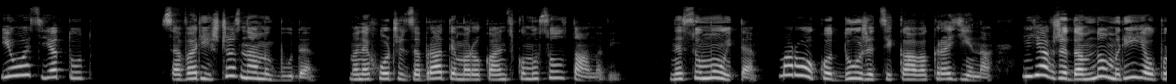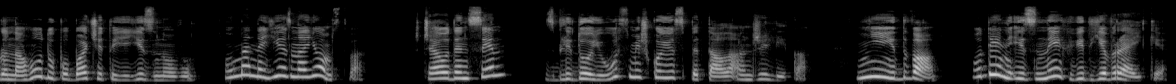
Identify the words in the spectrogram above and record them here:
І ось я тут. Саварі, що з нами буде? Мене хочуть забрати марокканському султанові. Не сумуйте, Марокко дуже цікава країна, і я вже давно мріяв про нагоду побачити її знову. У мене є знайомства. Ще один син? з блідою усмішкою спитала Анжеліка. Ні, два. Один із них від єврейки.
